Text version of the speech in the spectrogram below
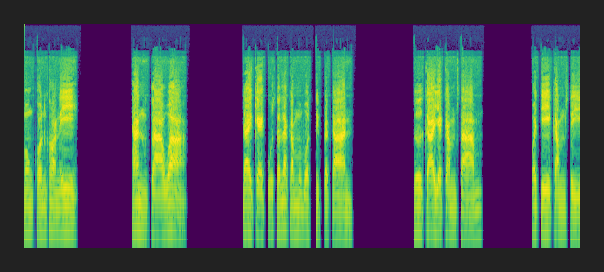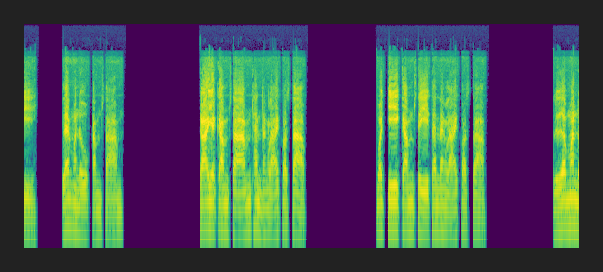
มงคลข้อนี้ ท่านกล่าวว่า ได้แก่กุศลกรรมบทสิบประการ คือกายกรรมสามวจีกรรมสี่และมโนกรรมสามกายกรรมสามท่านทั้งหลายก็ทราบวจีกรรมสี่ท่านทั้งหลายก็ทราบ เหลือมโน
